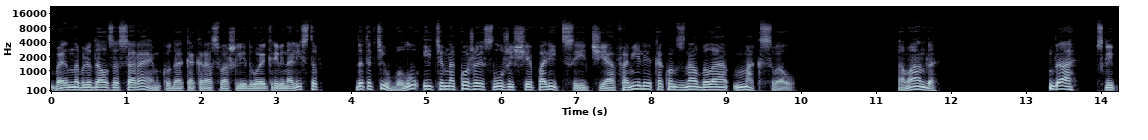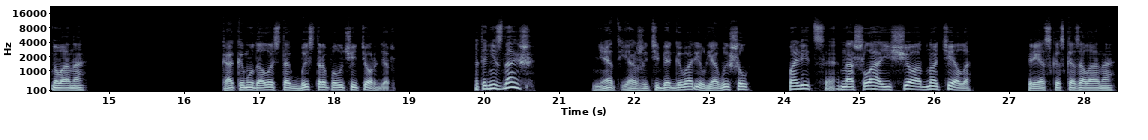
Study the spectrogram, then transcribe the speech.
Бен наблюдал за сараем, куда как раз вошли двое криминалистов, детектив Блу и темнокожая служащая полиции, чья фамилия, как он знал, была Максвелл. «Аманда?» «Да», — всхлипнула она. «Как им удалось так быстро получить ордер?» «А ты не знаешь?» «Нет, я же тебе говорил, я вышел...» «Полиция нашла еще одно тело», — резко сказала она.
